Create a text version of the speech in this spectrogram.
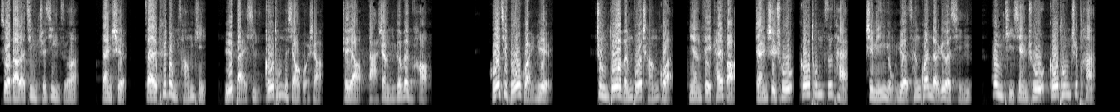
做到了尽职尽责，但是在推动藏品与百姓沟通的效果上，却要打上一个问号。国际博物馆日，众多文博场馆免费开放，展示出沟通姿态，市民踊跃参观的热情，更体现出沟通之盼。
